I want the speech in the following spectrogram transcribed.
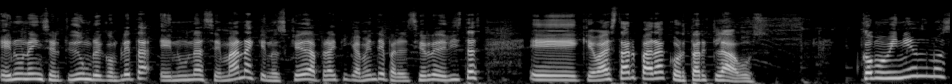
en una incertidumbre completa en una semana que nos queda prácticamente para el cierre de listas, eh, que va a estar para cortar clavos. Como vinimos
